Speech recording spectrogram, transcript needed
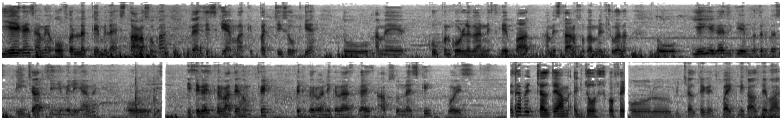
ये गाइज़ हमें ऑफ़र लग के मिला है सतारह सौ का। वैसे इसकी एम आर पच्चीस सौ की है। तो हमें कूपन कोड लगाने के बाद हमें सतारह सौ का मिल चुका था। तो यही है गैस कि मतलब बस तीन चार चीज़ें मिली हैं हमें। और इसे गैस करवाते हैं हम फिट फिट करवाने के बाद गाइज़ आप सुनना इसकी वॉइस ऐसा अभी चलते हैं हम एग्जॉस्ट को फिट और भी चलते गए बाइक निकालते बाहर।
